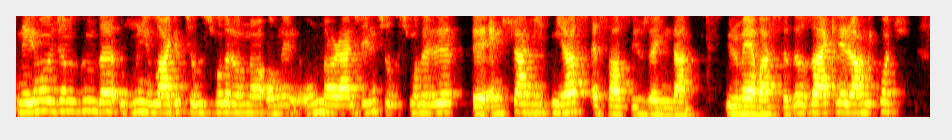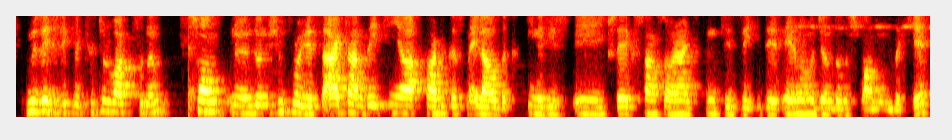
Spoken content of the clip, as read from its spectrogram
Neriman hocamızın da uzun yıllardır çalışmaları, onun, onun, onun öğrencilerinin çalışmaları e, endüstriyel miras esası üzerinden yürümeye başladı. Özellikle Rahmi Koç Müzecilik ve Kültür Vakfı'nın son e, dönüşüm projesi Ertem Zeytinyağı Fabrikası'nı ele aldık. Yine bir e, yüksek lisans öğrencisinin teziydi Neriman Hoca'nın danışmanlığındaki.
